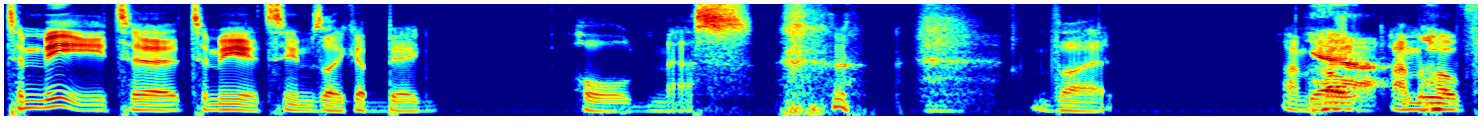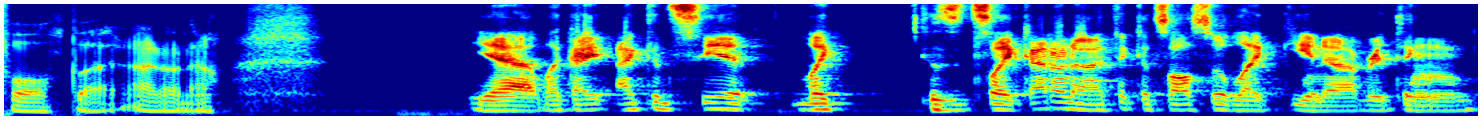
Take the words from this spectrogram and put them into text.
to me to to me it seems like a big old mess. But i'm Yeah, I i'm mean- hopeful but i don't know. Yeah like i i could see it like because it's like i don't know i think it's also like you know everything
